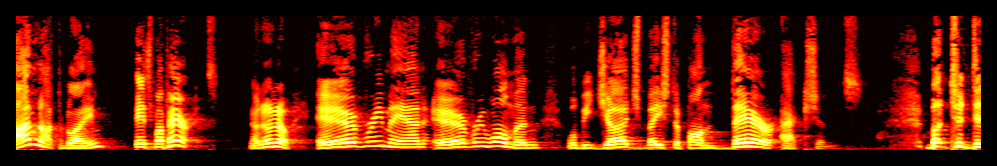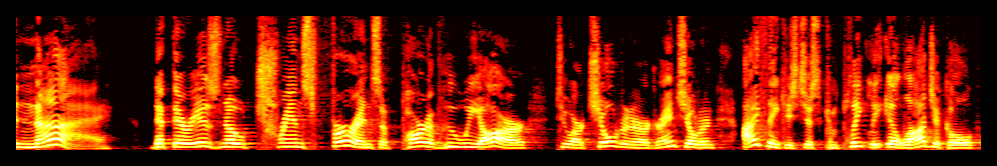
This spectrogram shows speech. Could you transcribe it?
I'm not to blame, it's my parents. No, no, no. Every man, every woman will be judged based upon their actions. But to deny that there is no transference of part of who we are to our children or our grandchildren, I think is just completely illogical.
